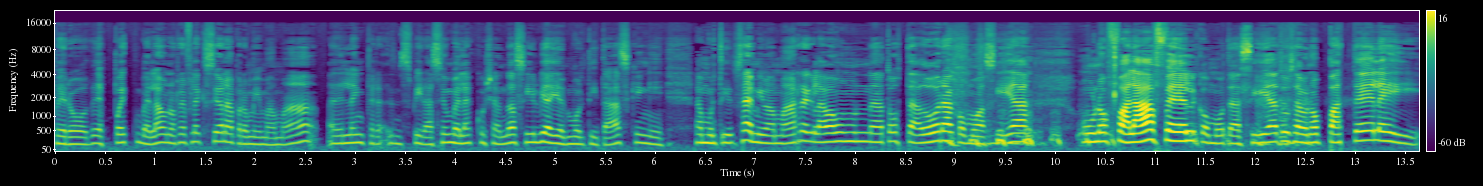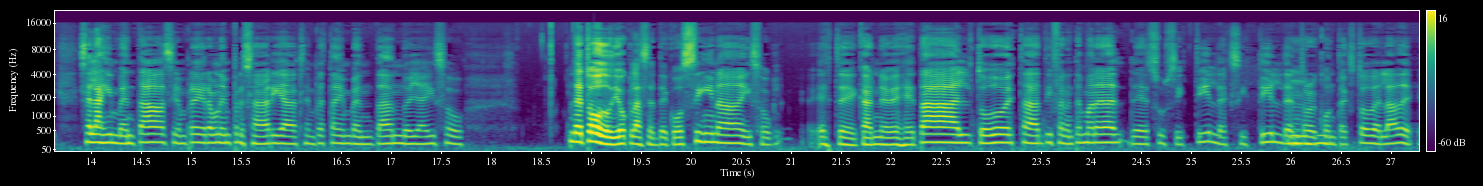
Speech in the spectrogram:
pero después, ¿verdad? Uno reflexiona, pero mi mamá es la inspiración, ¿verdad? Escuchando a Silvia y el multitasking y la multi, o sea, mi mamá arreglaba una tostadora como hacía unos falafel, como te hacía, tú sabes, unos pasteles y se las inventaba, siempre era una empresaria, siempre estaba inventando, ella hizo de todo, dio clases de cocina, hizo este, carne vegetal, todas estas diferentes maneras de subsistir, de existir dentro del contexto ¿verdad? De,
